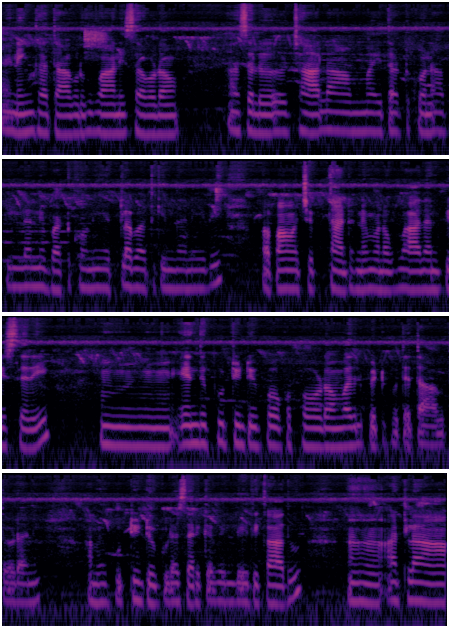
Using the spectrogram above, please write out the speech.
ఆయన ఇంకా తాగుడుకు బానిస అవ్వడం అసలు చాలా అమ్మాయి తట్టుకొని ఆ పిల్లల్ని పట్టుకొని ఎట్లా బతికిందనేది పాప ఆమె చెప్తా అంటేనే మనకు బాధ అనిపిస్తుంది. ఎందుకు పుట్టింటికి పోకపోవడం వదిలిపెట్టిపోతే తాగుతాడని ఆమె పుట్టింటికి కూడా సరిగ్గా వెళ్ళేది కాదు. అట్లా ఆ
